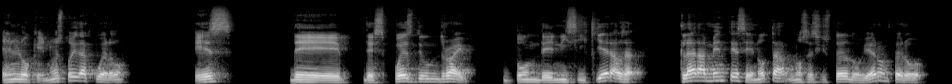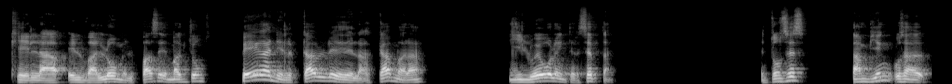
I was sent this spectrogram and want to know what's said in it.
En lo que no estoy de acuerdo es de después de un drive donde ni siquiera, o sea, claramente se nota, no sé si ustedes lo vieron, pero que la, el balón, el pase de Mac Jones, pega en el cable de la cámara y luego la interceptan. Entonces, también, o sea,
